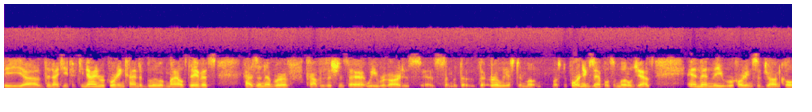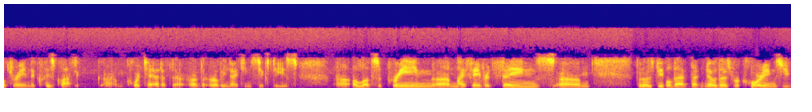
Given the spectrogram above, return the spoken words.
the uh, the 1959 recording "Kind of Blue" of Miles Davis has a number of compositions that we regard as, as some of the, the earliest and mo- most important examples of modal jazz, and then the recordings of John Coltrane, the, his classic um, quartet of the, of the early 1960s, uh, "A Love Supreme," uh, "My Favorite Things." Um, for those people that, that know those recordings, you,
